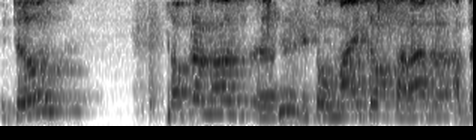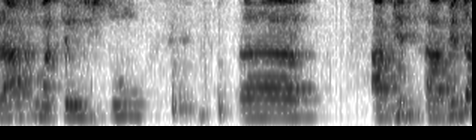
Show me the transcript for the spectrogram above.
Então, só para nós uh, retomar então a palavra, abraço, Mateus Stum. Uh, a vida, a vida,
